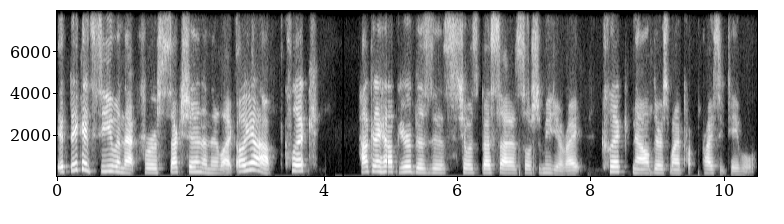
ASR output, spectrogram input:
if they could see you in that first section and they're like oh yeah click. How can i help your business show its best side on social media? Right? Click. Now there's my pr- pricing table.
